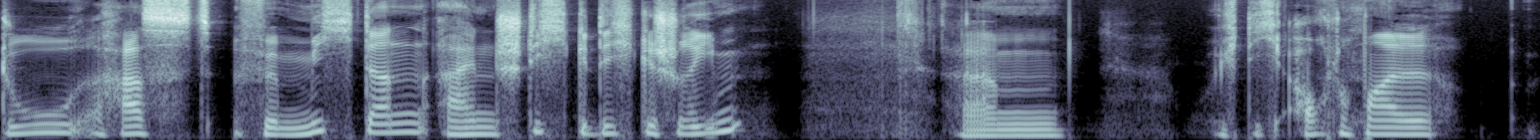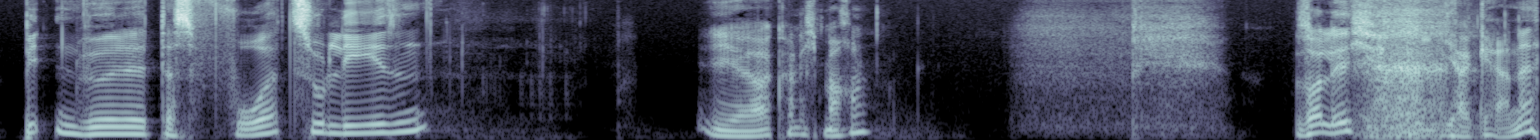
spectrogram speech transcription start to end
du hast für mich dann ein Stichgedicht geschrieben, ähm, wo ich dich auch nochmal bitten würde, das vorzulesen. Ja, kann ich machen. Soll ich? Ja, gerne.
